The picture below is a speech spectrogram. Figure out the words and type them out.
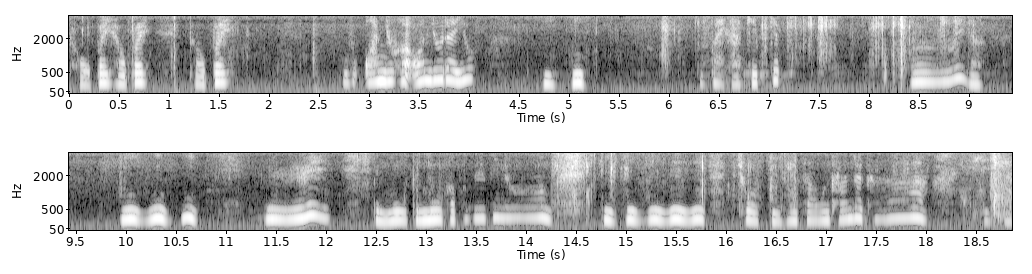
เถาไปเถาไปเถาไปอ่อนอยู่ค่ะอ่อนอยู่ได้อยู่นี่นี่เก็บไปค่ะเก็บเก็บ เฮ้ยนะนี่นี่นี่เฮ้ยเป็นมูเป็นมูครับพ่อแม่พี่น้องพี่พี่พี่พี่โชคดีของสาวังคารนะคะพี่ค่ะ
